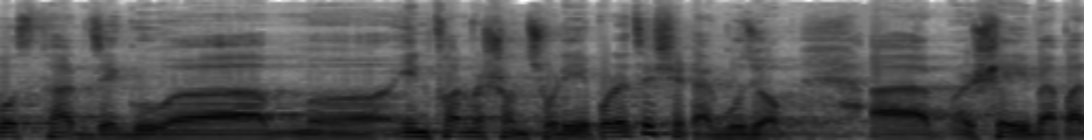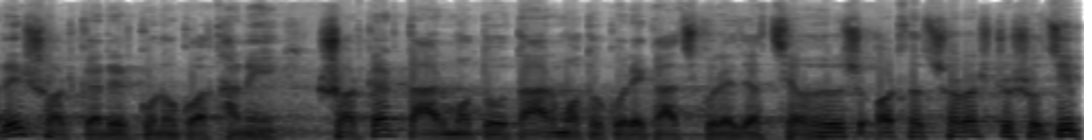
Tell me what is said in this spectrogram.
অবস্থার যে ইনফরমেশন ছড়িয়ে পড়েছে, সেটা গুজব। সেই ব্যাপারে সরকারের কোনো কথা নেই। সরকার তার মতো তার মতো করে কাজ করে যাচ্ছে। অর্থাৎ স্বরাষ্ট্র সচিব,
